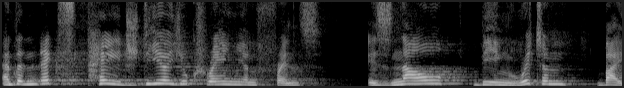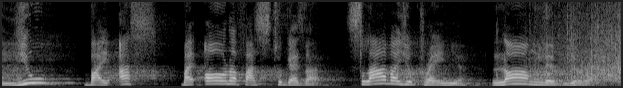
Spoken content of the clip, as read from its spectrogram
And the next page, dear Ukrainian friends, is now being written by you, by us, by all of us together. Slava Ukraine, long live Europe.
